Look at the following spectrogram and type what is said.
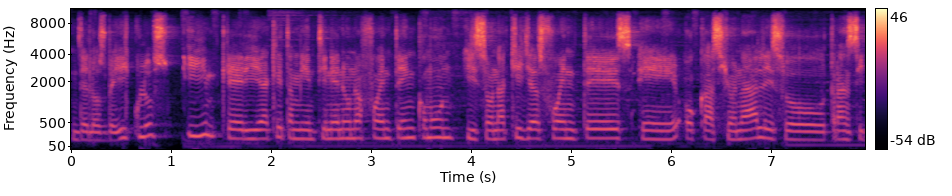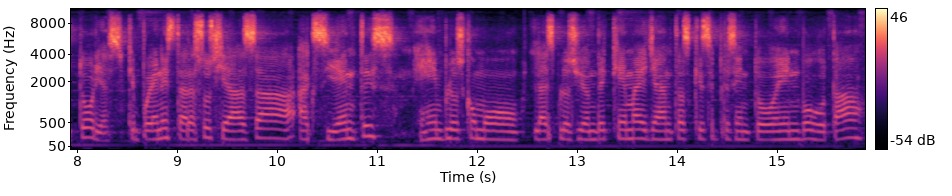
de, los vehículos y creería que también tienen una fuente en común y son aquellas fuentes eh, ocasionales o transitorias que pueden estar asociadas a accidentes, ejemplos como la explosión de quema de llantas que se presentó en Bogotá.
